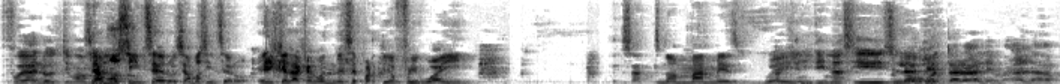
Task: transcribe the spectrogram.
Fue al último seamos minuto. sinceros, seamos sinceros. El que la cagó en ese partido fue Higuaín. Exacto. No mames, güey. Argentina sí supo La que- aguantar a, Alem- a la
